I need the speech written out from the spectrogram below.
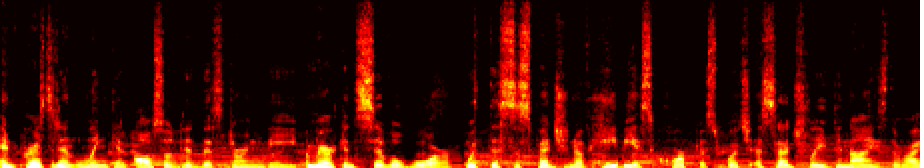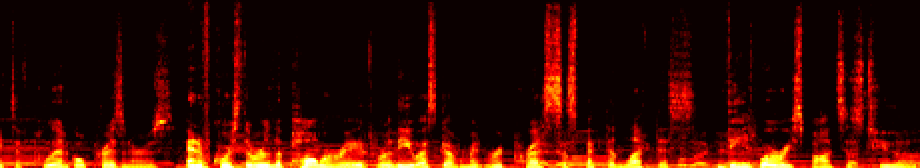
And President Lincoln also did this during the American Civil War with the suspension of habeas corpus, which essentially denies the rights of political prisoners. And of course, there were the Palmer raids where the US government repressed suspected leftists. These were responses to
